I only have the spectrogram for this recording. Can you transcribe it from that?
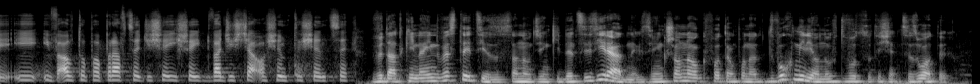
i, i w autopoprawce dzisiejszej 28 tysięcy. Wydatki na inwestycje zostaną dzięki decyzji radnych zwiększone o kwotę ponad 2 milionów 200 tysięcy złotych.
